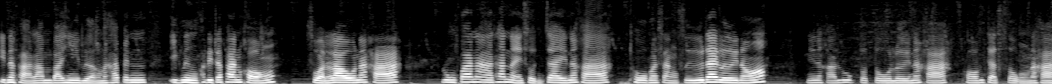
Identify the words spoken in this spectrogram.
อินทผลัมบาฮีเหลืองนะคะ เป็นอีกหนึ่งผลิตภัณฑ์ของสวนเรานะคะ ลุงป้านาอาท่านไหนสนใจนะคะ โทรมาสั่งซื้อได้เลยเนาะนี่นะคะ ลูกโตๆเลยนะคะ พร้อมจัดส่งนะคะ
